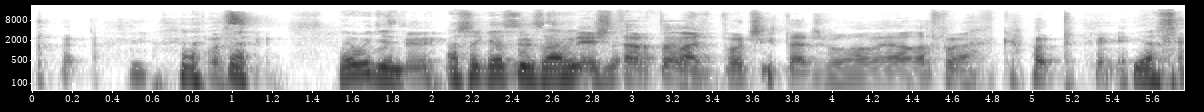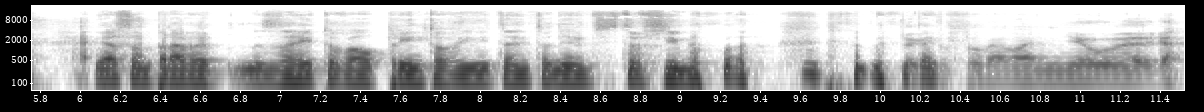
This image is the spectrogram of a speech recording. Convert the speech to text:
musím, ja budem, a však ja som zahy... štartovať počítač v hlave, alebo ako to je. Ja, ja som práve zahejtoval printový, tento neviem, či to všimol. tak, tak to nám ani neuveria.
